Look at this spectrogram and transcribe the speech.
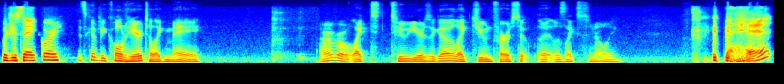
What'd you say, Corey? It's going to be cold here till like May. I remember like t- two years ago, like June 1st, it, it was like snowing. the heck?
